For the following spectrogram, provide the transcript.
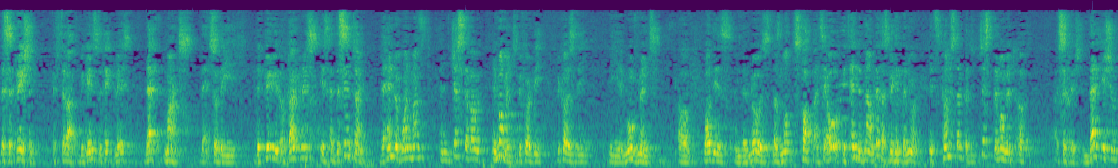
the separation, iftiraq, begins to take place, that marks that. So the, the period of darkness is at the same time, the end of one month, and just about a moment before the, because the, the movement of bodies and their laws does not stop and say, oh, it ended now, let us begin the new one. It's constant, but it's just the moment of separation. That issue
